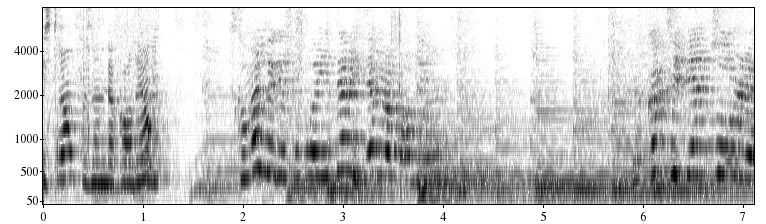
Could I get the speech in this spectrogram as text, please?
en faisant de l'accordéon Parce que moi, j'ai des propriétaires, ils aiment l'accordéon. Comme c'est bientôt le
